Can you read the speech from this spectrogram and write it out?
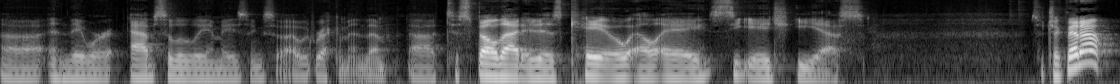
uh, and they were absolutely amazing. So I would recommend them. Uh, to spell that, it is K O L A C H E S. So check that out.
